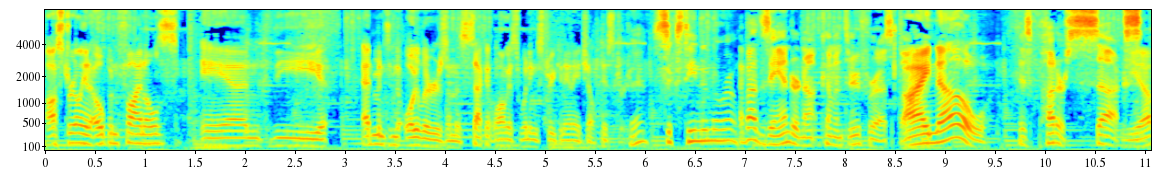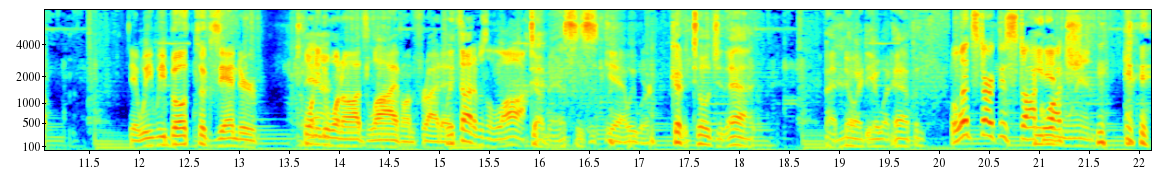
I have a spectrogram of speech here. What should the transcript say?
Australian Open finals and the Edmonton Oilers on the second longest winning streak in NHL history. Okay, 16 in a row. How about Xander not coming through for us? Buck? I know. His putter sucks. Yep. Yeah, we, we both took Xander 20 to Yeah. 1 odds live on Friday. We thought it was a lock. Dumbasses. yeah, we were. Could have told you that. I had no idea what happened. Well, let's start this stock He didn't watch. win.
